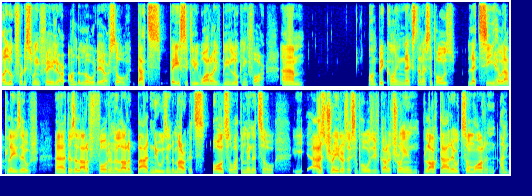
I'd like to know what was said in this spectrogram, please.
I look for the swing failure on the low there. So that's basically what I've been looking for um, on Bitcoin next. And I suppose let's see how that plays out. Uh, there's a lot of FUD and a lot of bad news in the markets also at the minute. So as traders, I suppose you've got to try and block that out somewhat and, and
